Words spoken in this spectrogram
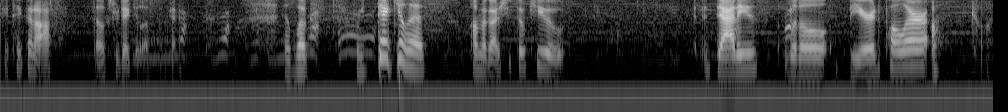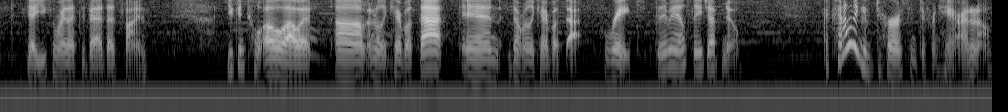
Okay, take that off. That looks ridiculous. Okay. It looks ridiculous. Oh my God, she's so cute. Daddy's little beard puller. Oh. Yeah, you can wear that to bed. That's fine. You can. I'll allow it. Um, I don't really care about that, and don't really care about that. Great. Did anybody else age up? No. I kind of want to give her some different hair. I don't know.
